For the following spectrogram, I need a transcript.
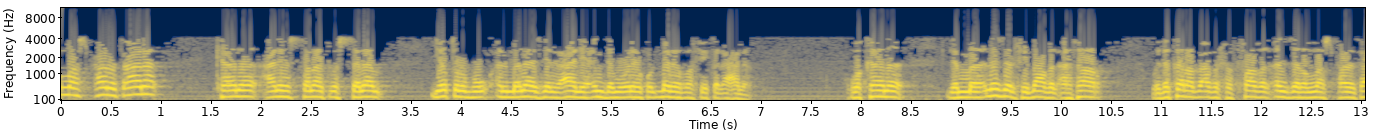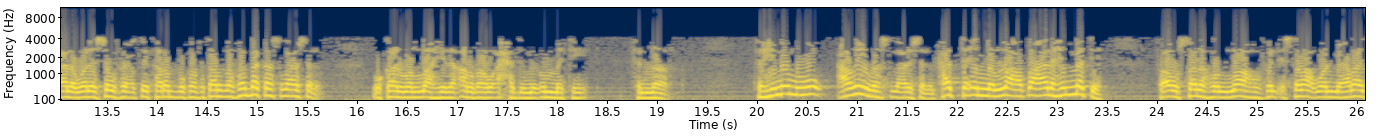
الله سبحانه وتعالى كان عليه الصلاة والسلام يطلب المنازل العالية عند مولاه يقول بل الرفيق الأعلى؟ وكان لما نزل في بعض الآثار وذكر بعض الحفاظ أنزل الله سبحانه وتعالى ولا سوف يعطيك ربك فترضى فبكى صلى الله عليه وسلم وقال والله لا أرضى وأحد من أمتي في النار فهممه عظيمة صلى الله عليه وسلم حتى إن الله أعطى على همته فأوصله الله في الإسراء والمعراج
